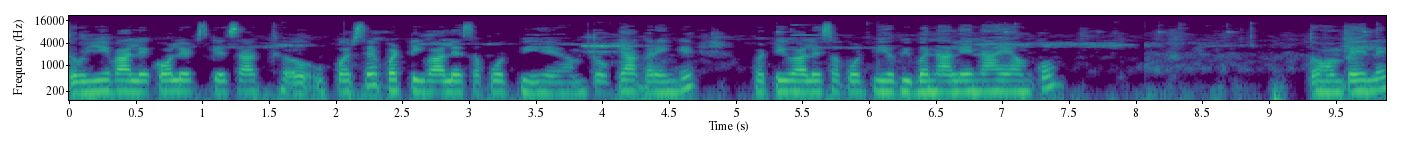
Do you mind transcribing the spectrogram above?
तो ये वाले कॉलेट्स के साथ ऊपर से पट्टी वाले सपोर्ट भी है हम तो क्या करेंगे? पट्टी वाले सपोर्ट भी अभी बना लेना है हमको। तो हम पहले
